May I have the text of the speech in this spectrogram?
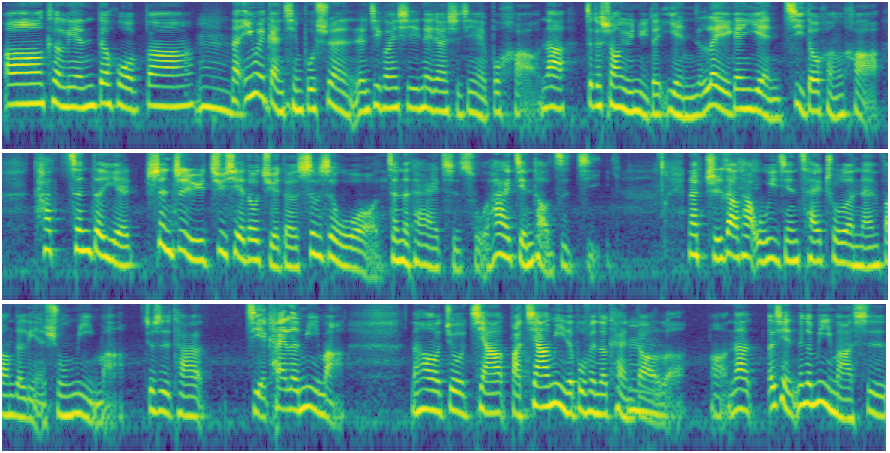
哦，可怜的火吧，嗯，那因为感情不顺，人际关系那段时间也不好，那这个双鱼女的眼泪跟演技都很好。”她真的也，甚至于巨蟹都觉得是不是我真的太爱吃醋？她还检讨自己。那直到她无意间猜出了男方的脸书密码，就是她解开了密码，然后就加把加密的部分都看到了啊、嗯哦。那而且那个密码是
